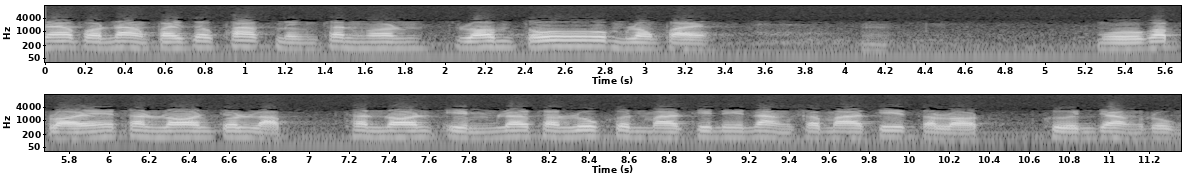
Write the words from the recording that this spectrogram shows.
แล้วพอนั่งไปสักพักหนึ่งท่านงอนล้มตูมลงไป หมูก็ปล่อยให้ท่านนอนจนหลับ ท่านนอนอิ่มแล้วท่านลุกขึ้นมาที่นี่นั่งสมาธิตลอดคืนย่างรุ่ง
